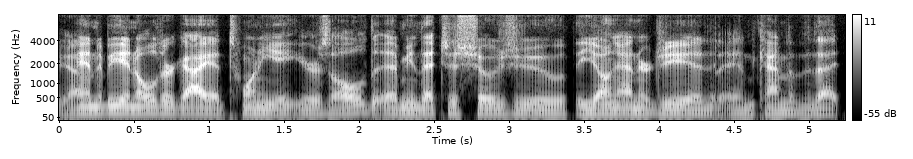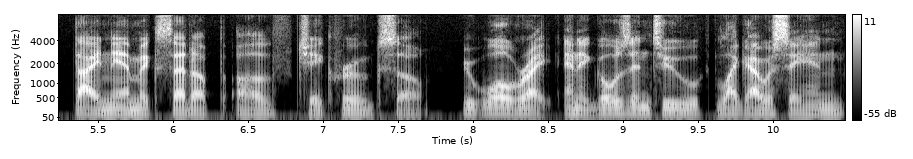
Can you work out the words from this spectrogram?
Yeah. And to be an older guy at 28 years old, I mean, that just shows you the young energy and, and kind of that dynamic setup of J. Krug. So Well, right. And it goes into, like I was saying,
